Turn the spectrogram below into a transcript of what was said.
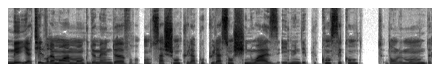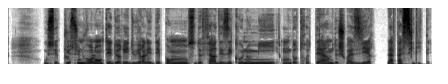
Mais y a-t-il vraiment un manque de main-d'œuvre en sachant que la population chinoise est l'une des plus conséquentes dans le monde, ou c'est plus une volonté de réduire les dépenses, de faire des économies, en d'autres termes, de choisir la facilité?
